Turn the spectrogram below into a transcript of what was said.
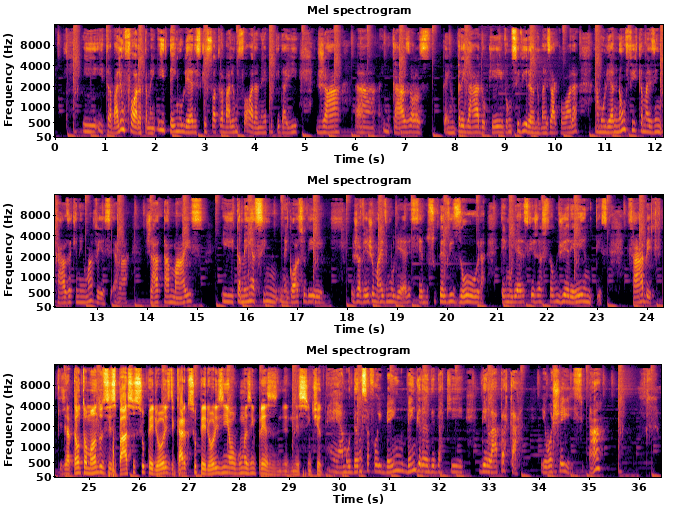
e, e, trabalham fora também. E tem mulheres que só trabalham fora, né? Porque daí já ah, em casa elas tem empregado, ok, vão se virando, mas agora a mulher não fica mais em casa que nenhuma vez, ela já tá mais e também assim, negócio de eu já vejo mais mulheres sendo supervisora, tem mulheres que já são gerentes, sabe? Que já estão tomando os espaços superiores, de cargos superiores em algumas empresas nesse sentido. É, a mudança foi bem, bem grande daqui de lá para cá. Eu achei isso, tá?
